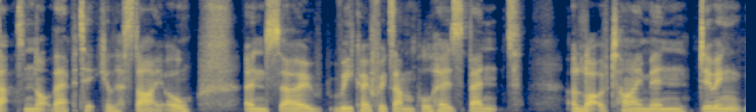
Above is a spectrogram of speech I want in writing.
that's not their particular style. And so Ricoh, for example, has spent a lot of time in doing,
